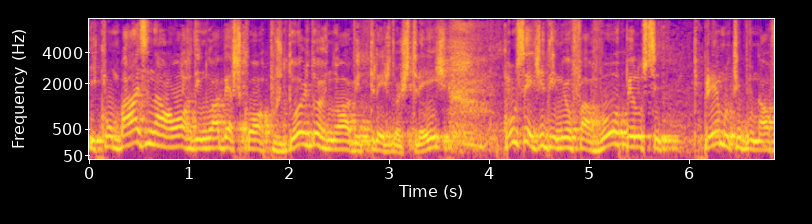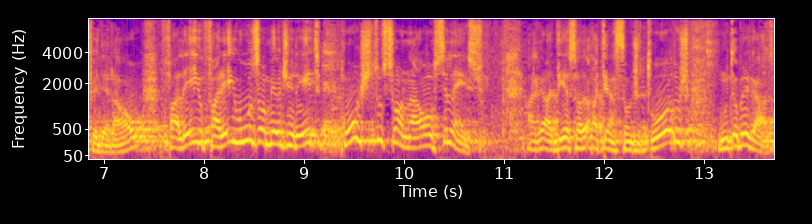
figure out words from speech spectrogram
e com base na ordem do habeas corpus 229 e 323, concedida em meu favor pelo Supremo Tribunal Federal, falei, farei uso ao meu direito constitucional ao silêncio. Agradeço a atenção de todos. Muito obrigado.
